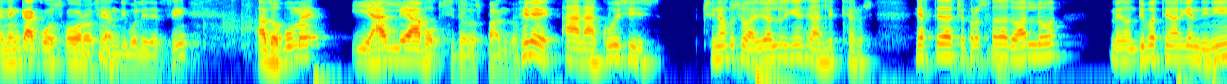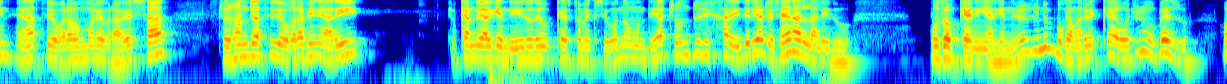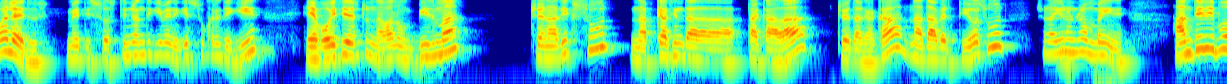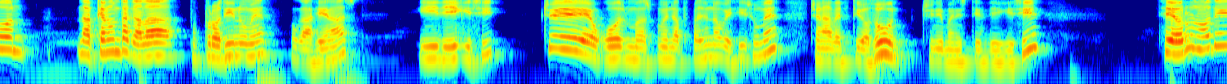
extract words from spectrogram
είναι κακός όρος η αντιπολίτευση. Να το πούμε η άλλη άποψη τέλος πάντων. Φίλε, αν ακούσεις Τσίνα που σου βάλει ο άλλος γίνεσαι καλύτερος. Έρθε και πρόσφατα το άλλο με τον τύπο στην Αργεντινή, ένας θεογράφος μόνο βραβεύσαν και όσαν του αθλητιογράφοι νεαροί Έκανε το η Αργεντινή τότε που στο Μεξικό το Μουντιά και όντως είχε χαρητήρια και σένα λαλί του που το πιάνει η Αργεντινή. Δεν είναι που καμάρει παιδιά εγώ και που παίζω. Όχι λέει τους. Με τη σωστή αντικειμενική σου κριτική βοήθησες τους να βάλουν πείσμα και να δείξουν να πιάσουν τα, τα καλά και τα κακά, να τα βελτιώσουν και να γίνουν mm. είναι. Αντί λοιπόν να πιάνουν τα καλά που προτείνουμε ο καθένας, η διοίκηση και ο κόσμος πούμε, να προσπαθήσουν να βοηθήσουμε και να βελτιωθούν και να στη διοίκηση, θεωρούν ότι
